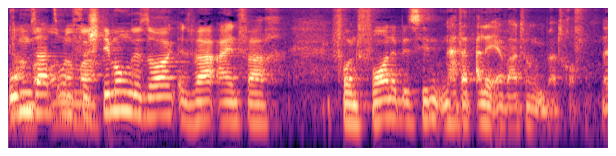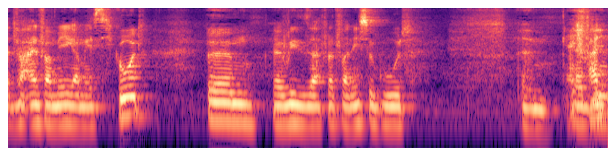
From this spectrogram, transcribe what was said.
Umsatz und für Stimmung gesorgt. Es war einfach von vorne bis hinten, hat das alle Erwartungen übertroffen. Das war einfach megamäßig gut. Ähm, ja, wie gesagt, das war nicht so gut. Ähm, ja, ich Ja, fand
